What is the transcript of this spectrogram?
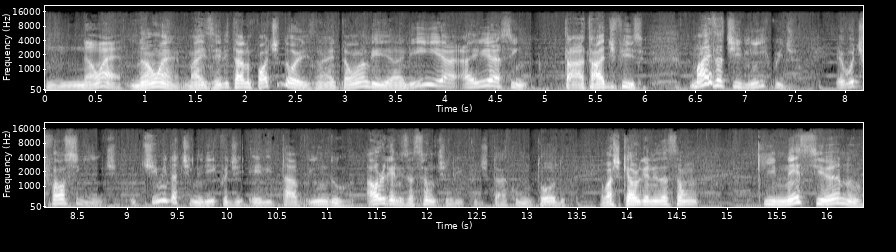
Não é. Não é, mas ele tá no pote 2, né? Então ali, ali, ali assim, tá, tá difícil. Mas a Team Liquid, eu vou te falar o seguinte: o time da Team Liquid, ele tá vindo. A organização Team Liquid, tá? Como um todo, eu acho que é a organização que nesse ano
